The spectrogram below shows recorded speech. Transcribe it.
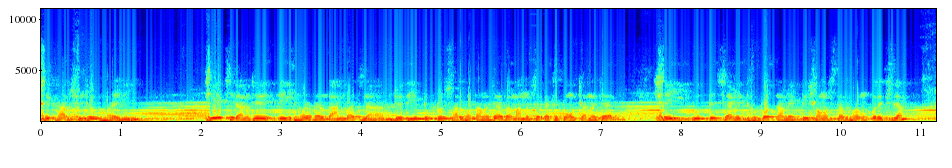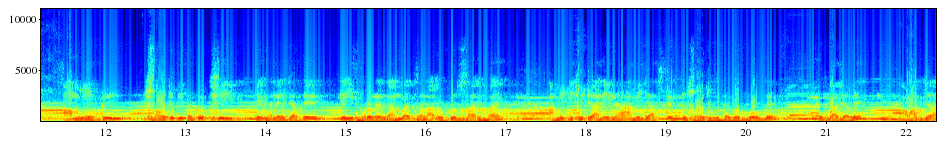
শেখার সুযোগ হয়নি। চেয়েছিলাম যে এই ধরনের গান বাজনা যদি একটু প্রসার ঘটানো যায় বা মানুষের কাছে পৌঁছানো যায়, সেই উদ্দেশ্যে আমি ধ্রুপদ নামে একটি সংস্থা ফর্ম করেছিলাম। আমি একটু সহযোগিতা করছি এখানে যাতে এই ধরনের গান বাজনার আরও প্রসার হয়। আমি কিছু জানি না, আমি জাস্ট একটু সহযোগিতা করব ওকে। ও বাজাবে, আমার যা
